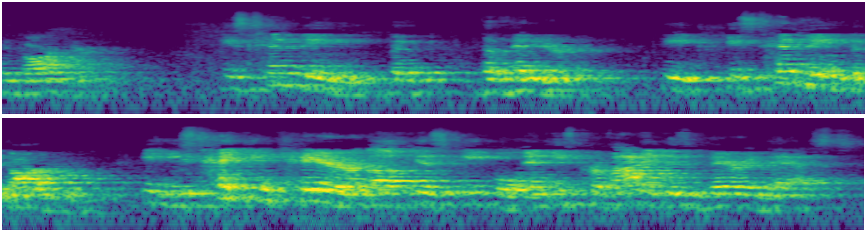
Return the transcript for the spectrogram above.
the gardener. He's tending the, the vineyard. He, he's tending the garden. He, he's taking care of his people, and he's providing his very best.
